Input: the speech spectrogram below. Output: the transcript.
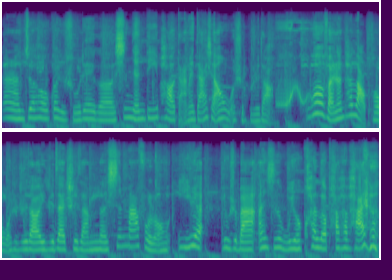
当然，最后怪叔叔这个新年第一炮打没打响，我是不知道。不过反正他老婆我是知道，一直在吃咱们的新妈富隆，一月六十八，安心无忧，快乐啪啪啪呀。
